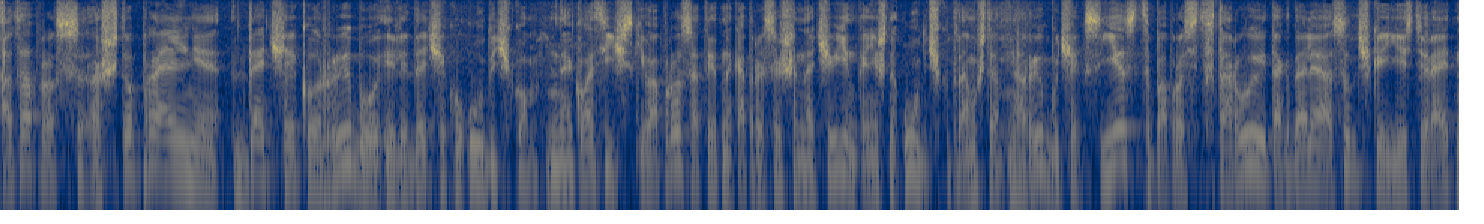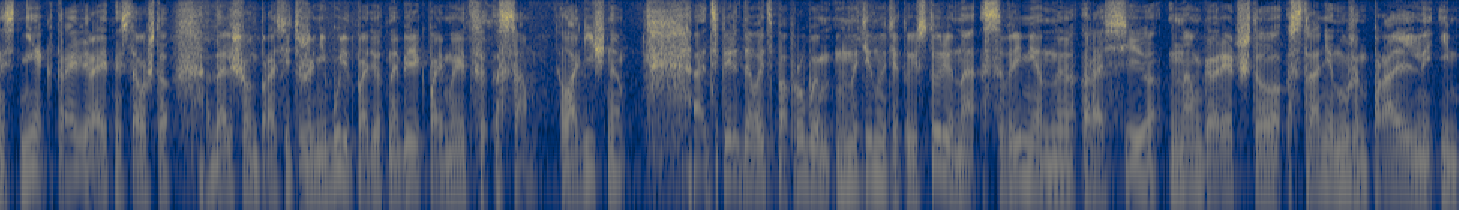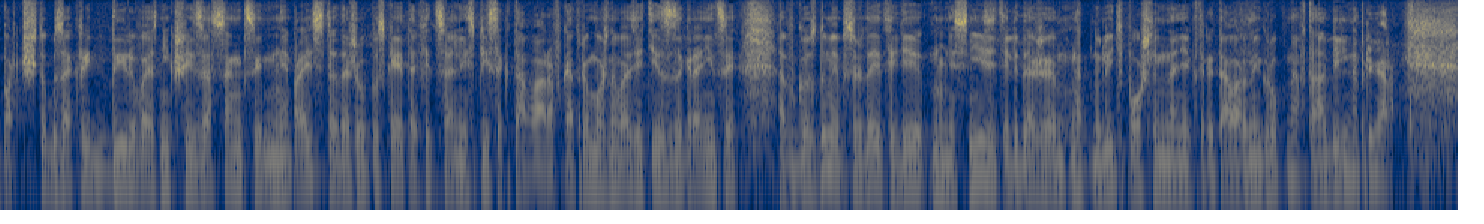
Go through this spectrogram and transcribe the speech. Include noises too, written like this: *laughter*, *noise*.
А вот вопрос. Что правильнее, дать человеку рыбу или дать человеку удочку? Классический вопрос, ответ на который совершенно очевиден, конечно, удочку, потому что рыбу человек съест, попросит вторую и так далее, а с удочкой есть вероятность, некоторая вероятность того, что дальше он просить уже не будет, пойдет на берег, поймает сам. Логично? А теперь давайте попробуем натянуть эту историю на современную Россию. Нам говорят, что стране нужен параллельный импорт, чтобы закрыть дыры, возникшие из-за санкций. Правительство даже выпускает официальный список товаров, которые можно возить из из-за границы. В Госдуме обсуждается идею снизить или даже обнулить пошлины на некоторые товарные группы, на автомобиль, например.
